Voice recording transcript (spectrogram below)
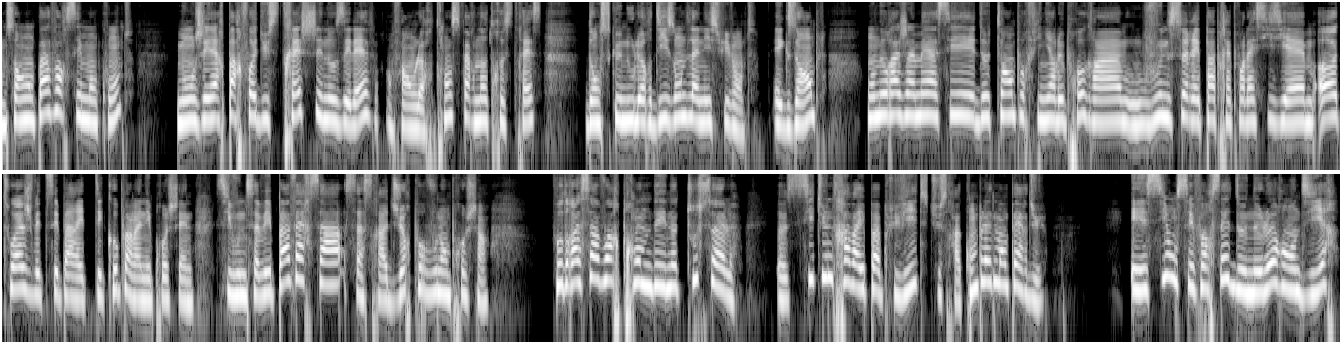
ne s'en rend pas forcément compte, mais on génère parfois du stress chez nos élèves, enfin on leur transfère notre stress dans ce que nous leur disons de l'année suivante. Exemple, on n'aura jamais assez de temps pour finir le programme, ou vous ne serez pas prêt pour la sixième, oh toi je vais te séparer de tes copains l'année prochaine. Si vous ne savez pas faire ça, ça sera dur pour vous l'an prochain. Faudra savoir prendre des notes tout seul. Euh, si tu ne travailles pas plus vite, tu seras complètement perdu. Et si on s'efforçait de ne leur en dire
